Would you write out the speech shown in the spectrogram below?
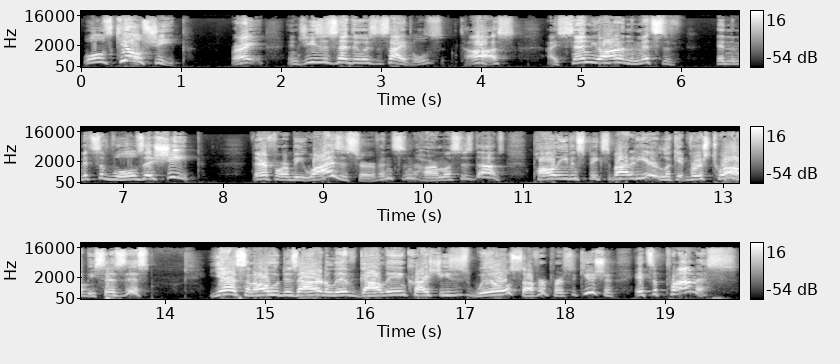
wolves kill sheep, right? And Jesus said to his disciples, to us, I send you out in the midst of in the midst of wolves as sheep. Therefore, be wise as servants and harmless as doves. Paul even speaks about it here. Look at verse 12. He says this Yes, and all who desire to live godly in Christ Jesus will suffer persecution. It's a promise.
